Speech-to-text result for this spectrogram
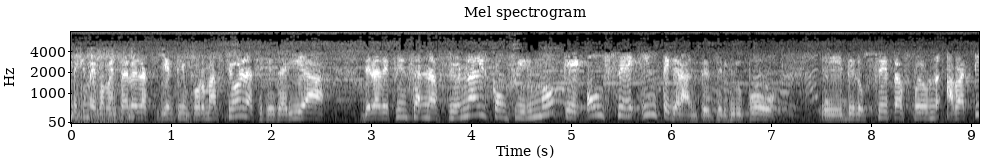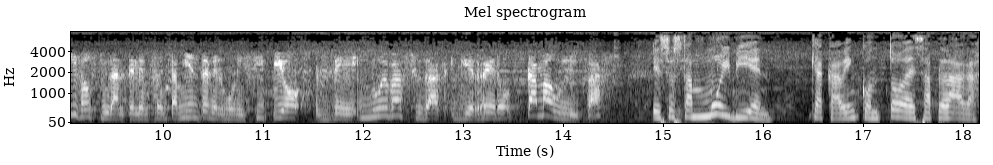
Déjeme comentarle la siguiente información. La Secretaría de la Defensa Nacional confirmó que 11 integrantes del grupo eh, de los Zetas fueron abatidos durante el enfrentamiento en el municipio de Nueva Ciudad Guerrero, Tamaulipas. Eso está muy bien, que acaben con toda esa plaga.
